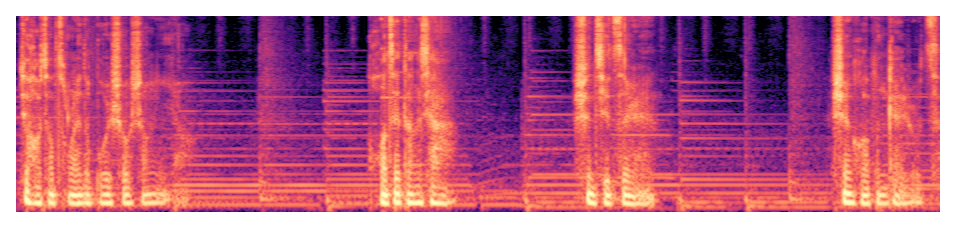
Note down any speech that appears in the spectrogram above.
就好像从来都不会受伤一样。活在当下，顺其自然，生活本该如此。”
